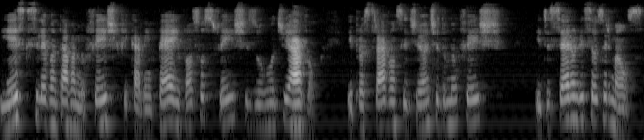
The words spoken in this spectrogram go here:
e eis que se levantava meu feixe, ficava em pé, e vossos feixes o rodeavam, e prostravam-se diante do meu feixe, e disseram-lhe seus irmãos:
